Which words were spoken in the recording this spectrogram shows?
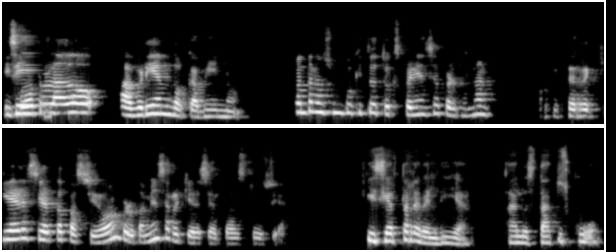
Y por otro lado, abriendo camino. Cuéntanos un poquito de tu experiencia personal, porque te requiere cierta pasión, pero también se requiere cierta astucia. Y cierta rebeldía a lo status quo.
